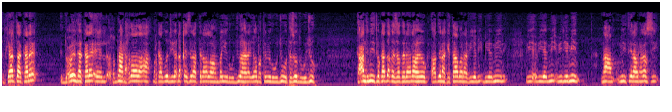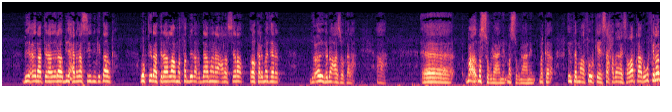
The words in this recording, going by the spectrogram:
adkaarta kale ducooyinka kale ee xubnaha dhexdooda ah markaad wejiga dhaqaysa inaad tira allahuma bayid wujuhana yowma tabyid wujuh tasud wujuh gacanta midigta markaad dhaqaysa tira allah adina kitaabana biyamiin bilyamiin nacam midigta ilah naga sii bidix inaad tirahdo ilah bidixa naga siinin kitaabka lugta inaad tira allahuma habit aqdaamana cala siraat oo kale mathalan ducooyinka noocaas oo kalea ma ma sugnaanin ma sugnaanin. Marka inta maahuurkae saxda sawaabkaan ugu filan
